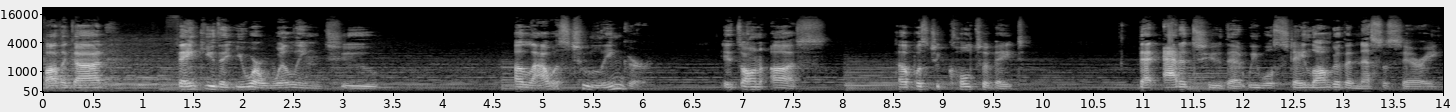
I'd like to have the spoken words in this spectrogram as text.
Father God, thank you that you are willing to allow us to linger. It's on us. Help us to cultivate that attitude that we will stay longer than necessary,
